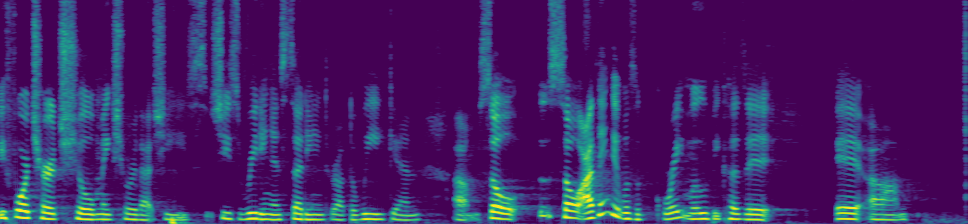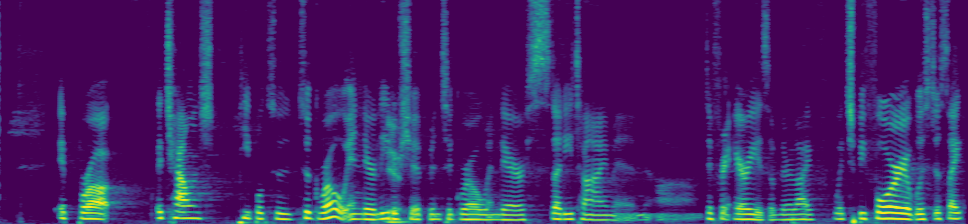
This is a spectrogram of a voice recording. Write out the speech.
Before church, she'll make sure that she's she's reading and studying throughout the week, and um, so so I think it was a great move because it it um, it brought it challenged people to to grow in their leadership and to grow in their study time and uh, different areas of their life. Which before it was just like,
